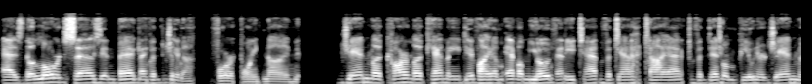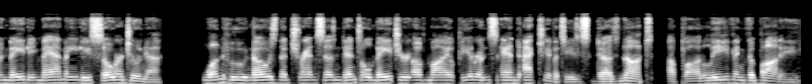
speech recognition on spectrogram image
As the Lord says in Bhagavad Gita 4.9, Janma karma kami divayam evam yodvati tadvatahtayak vaditam punarjanma nadi mamini so Arjuna. One who knows the transcendental nature of my appearance and activities does not, upon leaving the body,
